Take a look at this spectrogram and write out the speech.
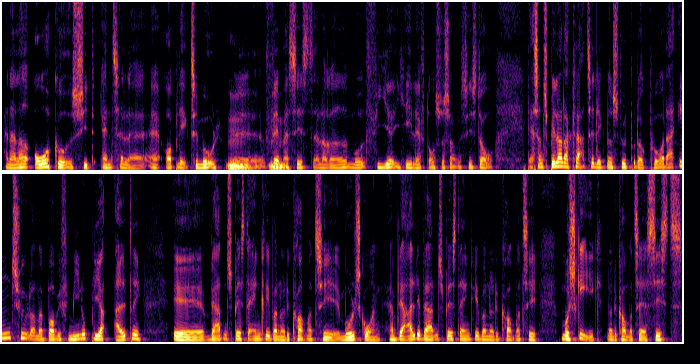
han har allerede overgået sit antal af, af oplæg til mål. Mm. Øh, fem Mm. assists allerede mod fire i hele efterårssæsonen sidste år. Det er altså en spiller, der er klar til at lægge noget slutprodukt på, og der er ingen tvivl om, at Bobby Firmino bliver aldrig øh, verdens bedste angriber, når det kommer til målscoring. Han bliver aldrig verdens bedste angriber, når det kommer til, måske ikke, når det kommer til assists.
